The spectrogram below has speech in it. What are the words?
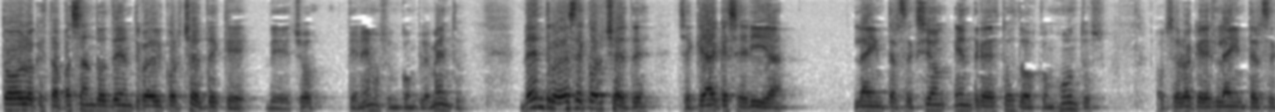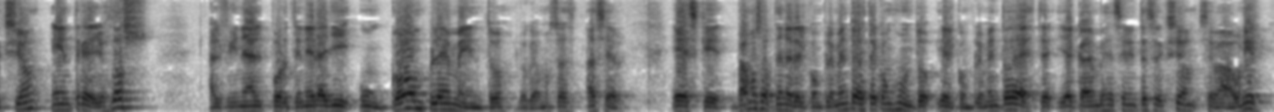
todo lo que está pasando dentro del corchete, que de hecho tenemos un complemento. Dentro de ese corchete, chequea que sería la intersección entre estos dos conjuntos. Observa que es la intersección entre ellos dos. Al final, por tener allí un complemento, lo que vamos a hacer es que vamos a obtener el complemento de este conjunto y el complemento de este, y acá en vez de ser intersección se va a unir.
